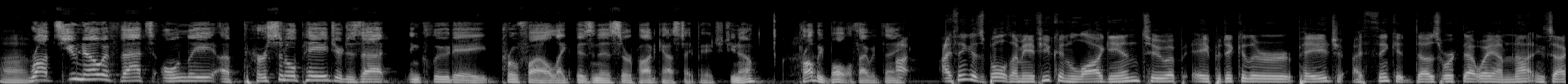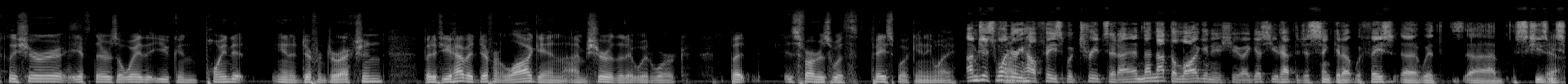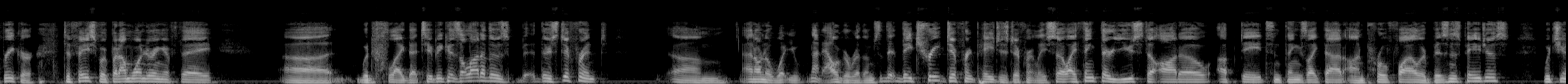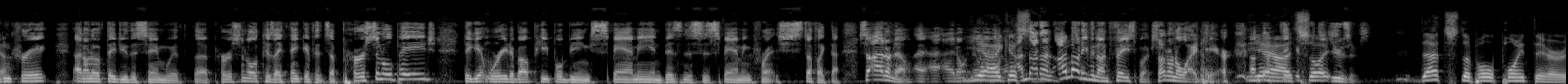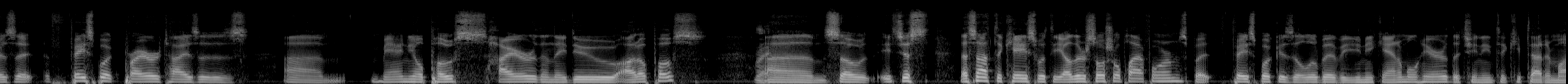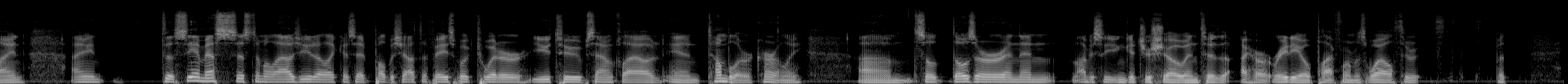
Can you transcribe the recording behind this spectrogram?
um, Rob, do you know if that's only a personal page or does that include a profile like business or podcast type page? Do you know? Probably both, I would think. Uh, I think it's both. I mean, if you can log in to a, a, particular page, I think it does work that way. I'm not exactly sure if there's a way that you can point it in a different direction, but if you have a different login, I'm sure that it would work. But as far as with Facebook, anyway, I'm just wondering uh, how Facebook treats it. And not the login issue. I guess you'd have to just sync it up with face uh, with uh, excuse yeah. me Spreaker to Facebook. But I'm wondering if they uh, would flag that too, because a lot of those there's different um, I don't know what you not algorithms. They, they, treat different pages differently. So I think they're used to auto updates and things like that on profile or business pages, which you yeah. can create. I don't know if they do the same with uh, personal because I think if it's a personal page, they get worried about people being spammy and businesses spamming friends, stuff like that. So I don't know. I, I don't know. Yeah, I, I guess I'm not. On, I'm not even on Facebook, so I don't know why I care. I'm yeah, so users. That's the whole point. There is that Facebook prioritizes. Um, manual posts higher than they do auto posts. Right. Um, so it's just that's not the case with the other social platforms, but Facebook is a little bit of a unique animal here that you need to keep that in mind. I mean, the CMS system allows you to, like I said, publish out to Facebook, Twitter, YouTube, SoundCloud, and Tumblr currently. Um, so those are, and then obviously you can get your show into the iHeartRadio platform as well through,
